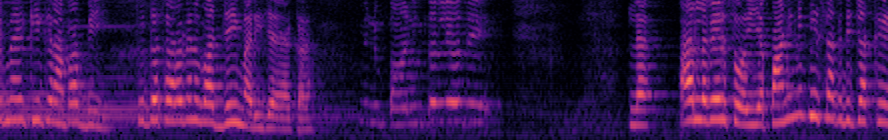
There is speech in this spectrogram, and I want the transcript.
ਫਿਰ ਮੈਂ ਕੀ ਕਰਾਂ ਭਾਬੀ? ਤੂੰ ਤਾਂ ਸਾਰਾ ਦਿਨ ਵਾਜਾਂ ਹੀ ਮਾਰੀ ਜਾਇਆ ਕਰ। ਮੈਨੂੰ ਪਾਣੀ ਤਾਂ ਲਿਆ ਦੇ। ਲੈ ਆ ਲਵੇ ਰਸੋਈ ਆ ਪਾਣੀ ਨਹੀਂ ਪੀ ਸਕਦੀ ਚੱਕ ਕੇ।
